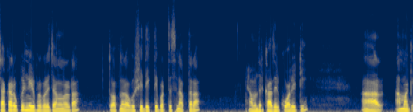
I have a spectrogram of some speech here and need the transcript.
চাকার উপরে নির্ভর করে জানালাটা। তো আপনারা অবশ্যই দেখতে পারতেছেন আপনারা আমাদের কাজের কোয়ালিটি আর আমাকে,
